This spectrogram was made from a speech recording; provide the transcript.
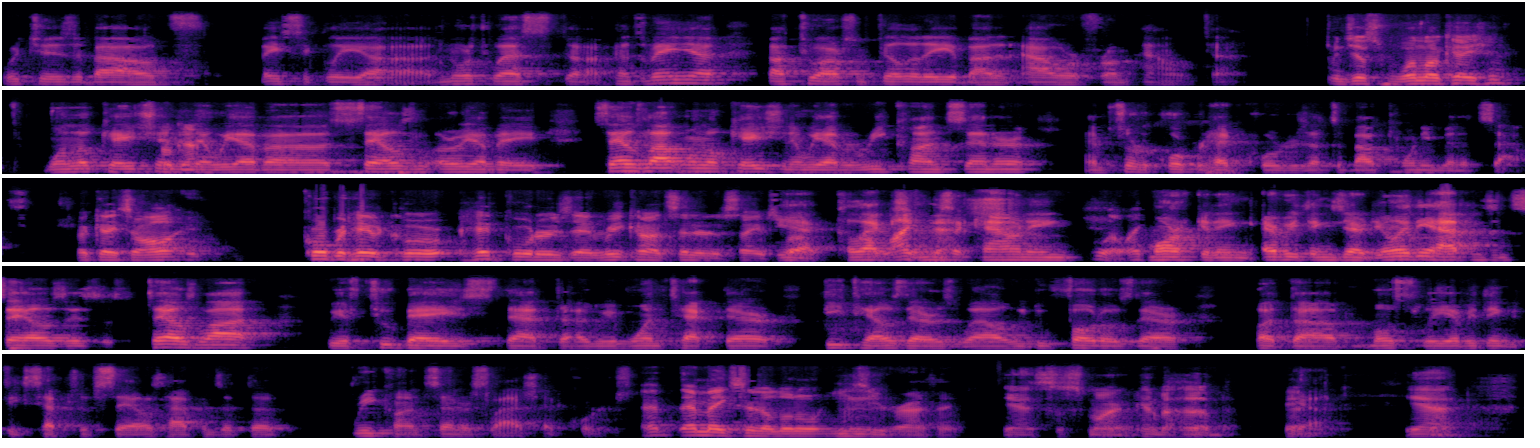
which is about basically uh, northwest uh, Pennsylvania, about two hours from Philly, about an hour from Allentown. In just one location? One location, Okay. and then we have a sales, or we have a sales lot, one location, and we have a recon center and sort of corporate headquarters. That's about 20 minutes south. Okay, so all corporate headquar- headquarters and recon center in the same spot. Yeah, collections, that. accounting, Well, I like marketing, everything's there. The only thing that happens in sales is a sales lot. We have two bays that uh, we have one tech there, details there as well. We do photos there, but uh, mostly everything with the exception of sales happens at the recon center slash headquarters. that, that makes it a little Mm. easier, I think. Yeah, it's so smart. Kind of a hub. Yeah. Yeah.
